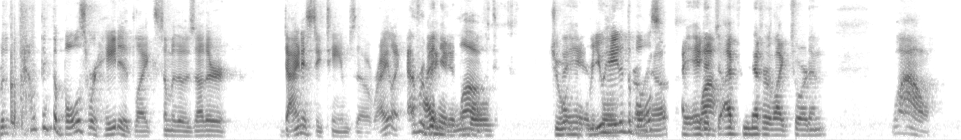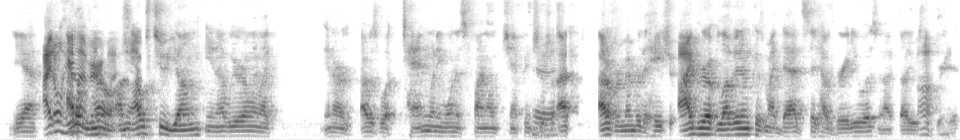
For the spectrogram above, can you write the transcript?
I don't think the Bulls were hated like some of those other dynasty teams, though, right? Like everybody loved. Bulls. Jor- I hated were you Bulls hated the Bulls? up. I hated. Wow. I've never liked Jordan. Wow, yeah, I don't hear I that don't very know. much. I mean, I was too young. You know, we were only like in our. I was what ten when he won his final championship. So Yeah. I I don't remember the hatred. I grew up loving him because my dad said how great he was, and I thought he was Oh. the greatest.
